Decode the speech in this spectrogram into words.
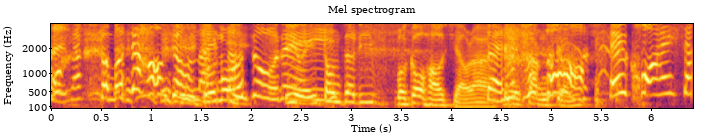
奶衫，什么叫好小奶你衫？魔术因为。动这里不够好小啦，对，他就说哦胸，哎，看迄像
